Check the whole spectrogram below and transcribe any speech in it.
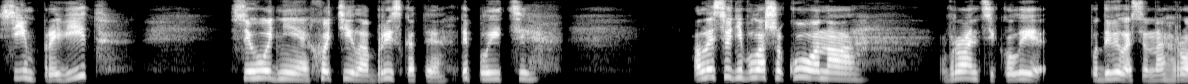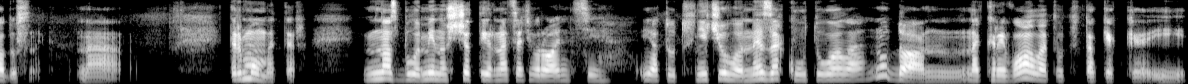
Всім привіт! Сьогодні хотіла бризкати теплиці, але сьогодні була шокована вранці, коли подивилася на градусник, на термометр. У нас було мінус 14 вранці. Я тут нічого не закутувала. Ну да, накривала тут, так як і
